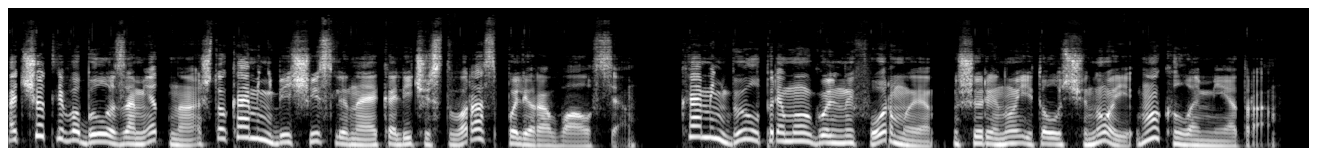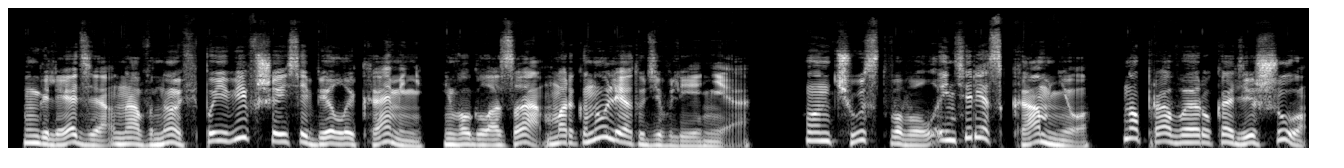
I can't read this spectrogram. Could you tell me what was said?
Отчетливо было заметно, что камень бесчисленное количество раз полировался. Камень был прямоугольной формы, шириной и толщиной около метра. Глядя на вновь появившийся белый камень, его глаза моргнули от удивления. Он чувствовал интерес к камню, но правая рука Дишу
